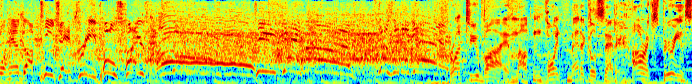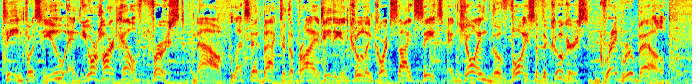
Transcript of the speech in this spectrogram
We'll hand off TJ three post fires. Oh! TJ does it again. Brought to you by Mountain Point Medical Center. Our experienced team puts you and your heart health first. Now, let's head back to the Bryant Heating and Cooling courtside seats and join the voice of the Cougars, Greg Wrubell.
